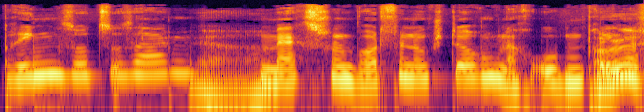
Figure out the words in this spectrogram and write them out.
bringen sozusagen. Ja. Du merkst schon Wortfindungsstörung, nach oben bringen.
